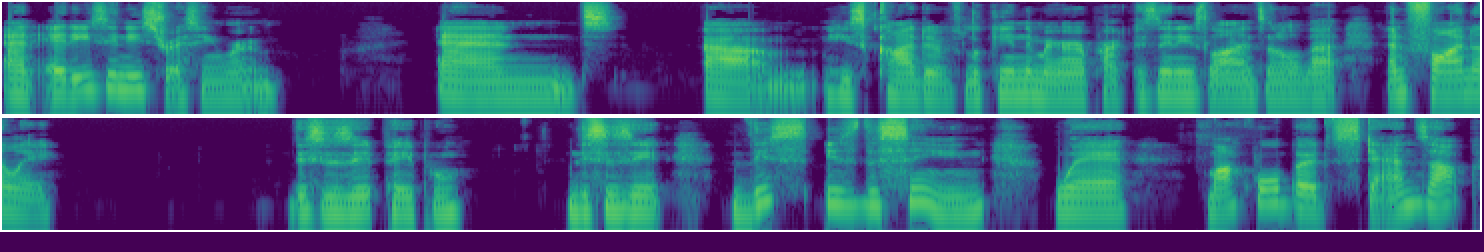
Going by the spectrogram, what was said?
and Eddie's in his dressing room, and um, he's kind of looking in the mirror, practicing his lines and all that. And finally, this is it, people. This is it. This is the scene where Mark Wahlberg stands up,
